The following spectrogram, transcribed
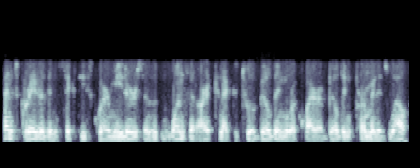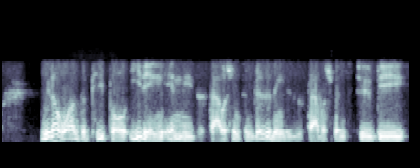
tents greater than 60 square meters, and ones that aren't connected to a building require a building permit as well. We don't want the people eating in these establishments and visiting these establishments to be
